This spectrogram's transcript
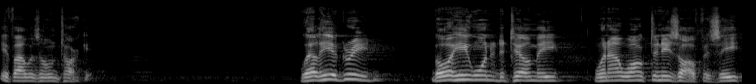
if I was on target. Well, he agreed. Boy, he wanted to tell me when I walked in his office, he,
